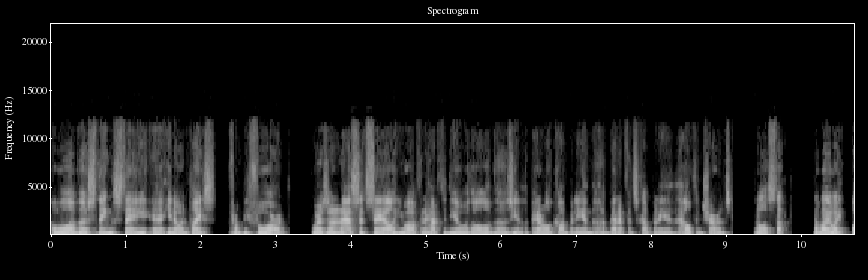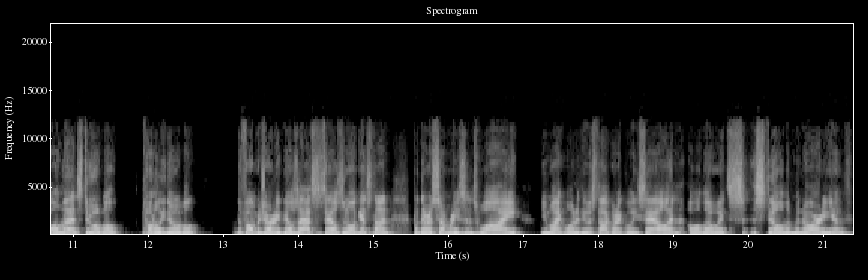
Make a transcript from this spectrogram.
All of those things stay uh, you know in place from before. Whereas on an asset sale, you often have to deal with all of those, you know, the payroll company and the benefits company and the health insurance and all that stuff. Now, by the way, all of that's doable, totally doable. The far majority of deals, asset sales, it all gets done. But there are some reasons why you might want to do a stock or equity sale. And although it's still the minority of,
